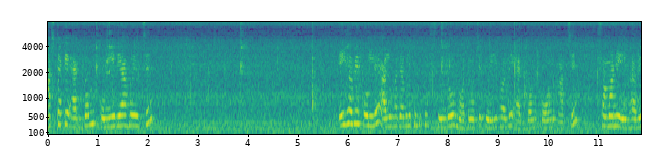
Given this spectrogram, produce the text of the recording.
আঁচটাকে একদম কমিয়ে দেওয়া হয়েছে। এইভাবে করলে আলু ভাজাগুলো কিন্তু খুব সুন্দর মচমচে তৈরি হবে, একদম কম আছে। সমানে এইভাবে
